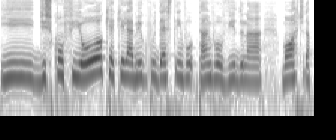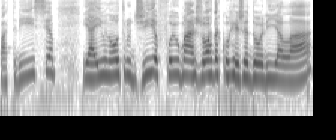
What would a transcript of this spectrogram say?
e desconfiou que aquele amigo pudesse envol- estar envolvido na morte da Patrícia. E aí, no outro dia, foi o major da corregedoria lá,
